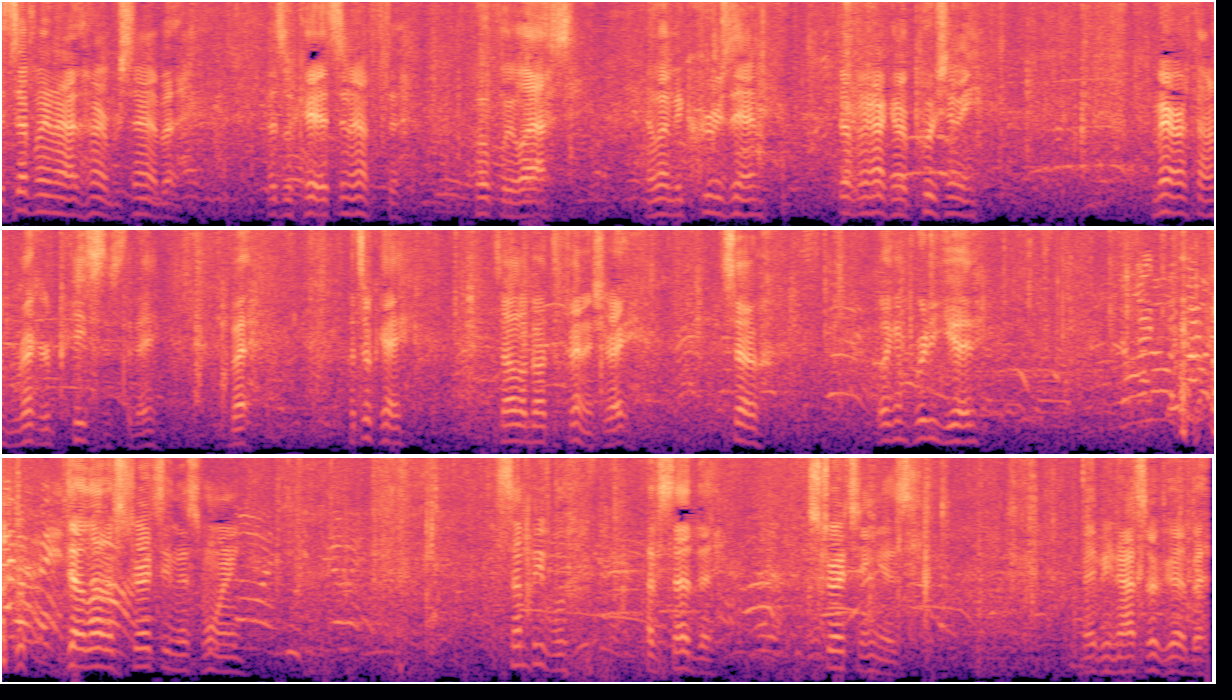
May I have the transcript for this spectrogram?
It's definitely not 100%, but that's okay. It's enough to hopefully last and let me cruise in. Definitely not going to push any marathon record paces today, but that's okay. It's all about the finish, right? So looking pretty good. Did a lot of stretching this morning. Some people have said that stretching is maybe not so good, but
